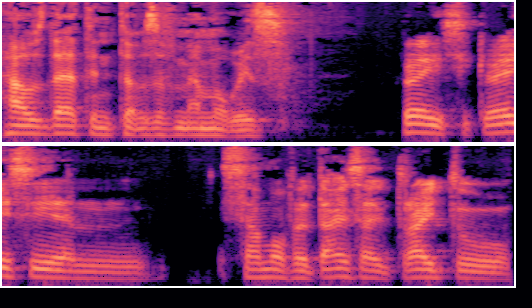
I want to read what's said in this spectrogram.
How's that in terms of memories? Crazy, crazy, and some of the times I try to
